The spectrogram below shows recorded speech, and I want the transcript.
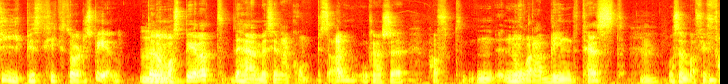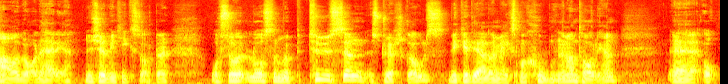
typiskt Kickstarter-spel. Där Mm. de har spelat det här med sina kompisar och kanske haft några blindtest. Mm. Och sen bara, fy fan vad bra det här är. Nu kör vi en Kickstarter. Och så låser de upp tusen stretch goals, vilket är alla de här expansionerna antagligen. Eh, och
